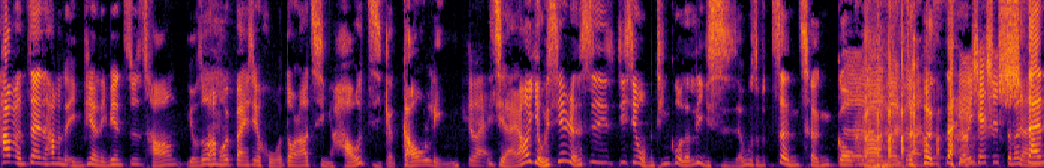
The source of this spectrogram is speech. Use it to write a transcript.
他们在他们的影片里面，就是好像有时候他们会办一些活动，然后请好几个高龄对一起来，然后有一些人是一些我们听过的历史人物，什么郑成功啊，对对，有一些是什么三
